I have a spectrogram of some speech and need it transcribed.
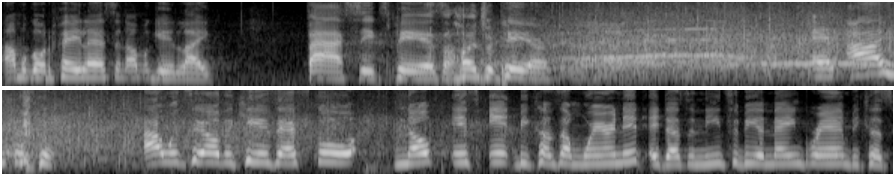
I'm gonna go to Payless and I'm gonna get like five, six pairs, a hundred pair. And I, I would tell the kids at school, nope, it's it because I'm wearing it. It doesn't need to be a name brand because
